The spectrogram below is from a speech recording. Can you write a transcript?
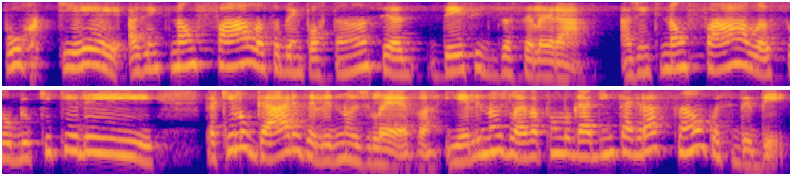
Porque a gente não fala sobre a importância desse desacelerar. A gente não fala sobre o que, que ele. para que lugares ele nos leva. E ele nos leva para um lugar de integração com esse bebê.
